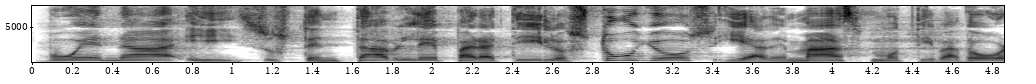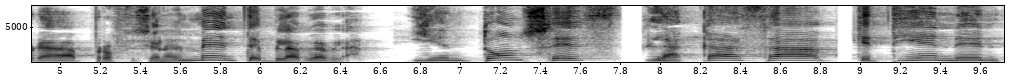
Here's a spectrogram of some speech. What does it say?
buena y sustentable para ti y los tuyos y además motivadora profesionalmente, bla, bla, bla. Y entonces la casa que tienen,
